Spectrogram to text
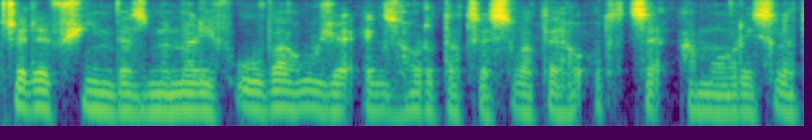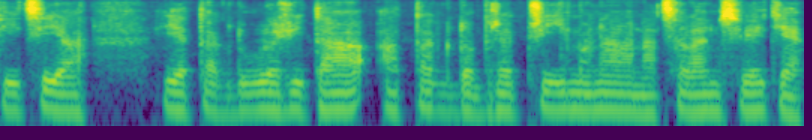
Především vezmeme-li v úvahu, že exhortace svatého otce Amoris Leticia je tak důležitá a tak dobře přijímaná na celém světě.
